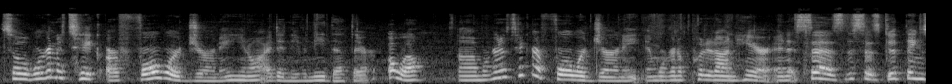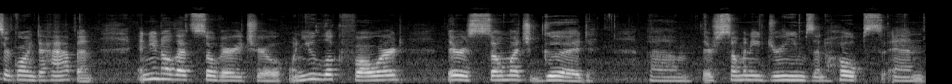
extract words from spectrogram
So we're going to take our forward journey. You know, I didn't even need that there. Oh well. Um, we're going to take our forward journey and we're going to put it on here. And it says, this says good things are going to happen. And you know, that's so very true. When you look forward, there is so much good. Um, there's so many dreams and hopes and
